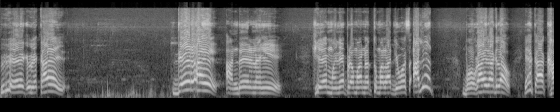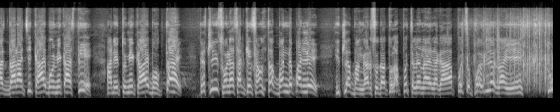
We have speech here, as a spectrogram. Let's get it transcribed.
वेळ वे- काय? देर आहे अंधेर नाही. हे म्हणेप्रमाणे तुम्हाला दिवस आलेत. भोगायला लागलाव. एका खासदाराची काय भूमिका असते आणि तुम्ही काय भोगताय? कसली सोन्यासारखी संस्था बंद पडले? इथलं भंगार सुद्धा तुला पचलं नाही लागा पच पडलं नाही. तू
